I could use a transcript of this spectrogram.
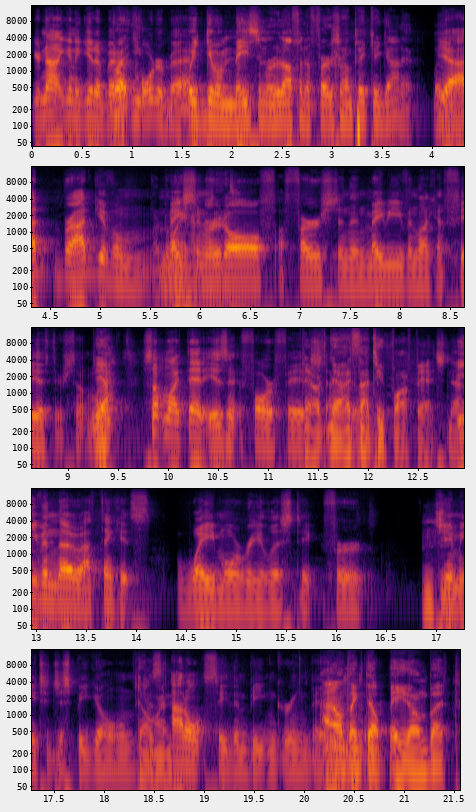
You're not going to get a better But you- quarterback. We give him Mason Rudolph in a first round pick. You got it. yeah, I'd, bro, I'd give him Mason Rudolph a first, and then maybe even like a fifth or something. Yeah. like, something like that isn't far fetched. No, it's not too far fetched. No. Even though I think it's way more realistic for Jimmy to just be gone because Mm-hmm. I don't see them beating Green Bay. I don't think they'll beat them, but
